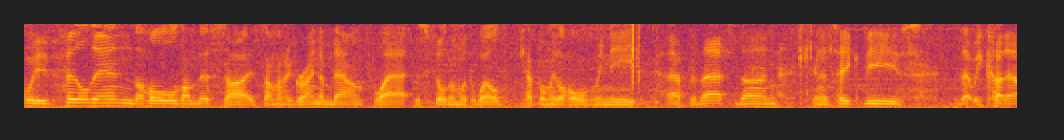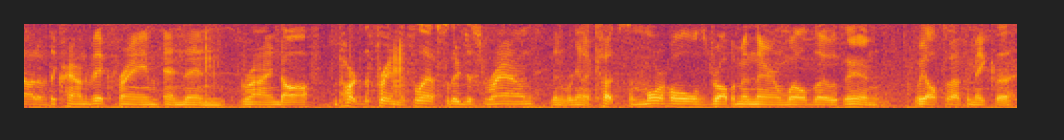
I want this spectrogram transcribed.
We've filled in the holes on this side, so I'm going to grind them down flat. Just filled them with weld, kept only the holes we need. After that's done, we're going to take these that we cut out of the Crown Vic frame and then grind off part of the frame that's left so they're just round. Then we're going to cut some more holes, drop them in there and weld those in. We also have to make the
